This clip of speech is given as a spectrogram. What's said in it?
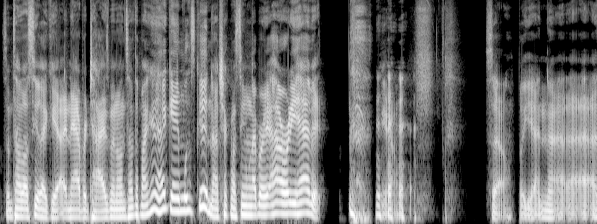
sometimes I'll see like a, an advertisement on something I'm like, yeah, that game looks good, and I'll check my Steam library. I already have it. you know. so, but yeah, no, I,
